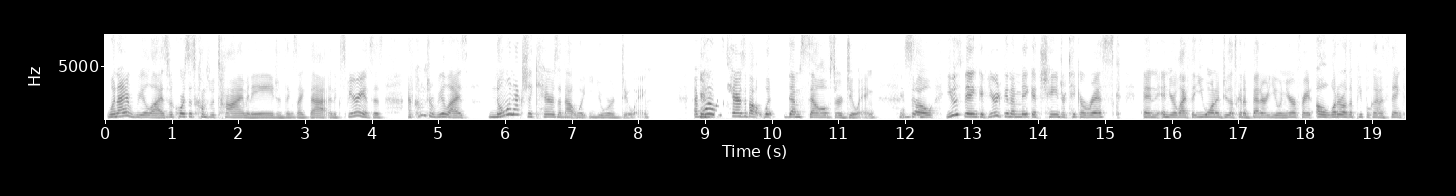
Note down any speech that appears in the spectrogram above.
when I realized and of course this comes with time and age and things like that and experiences I've come to realize no one actually cares about what you're doing everyone cares about what themselves are doing so you think if you're going to make a change or take a risk in in your life that you want to do that's going to better you and you're afraid, oh, what are other people going to think?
